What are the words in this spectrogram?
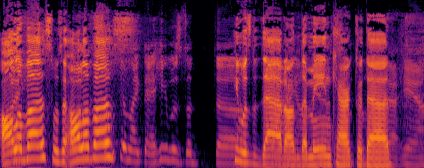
All of us was it? All of us? Something like that. He was the. the He was the dad on the main character something like dad. that, yeah.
